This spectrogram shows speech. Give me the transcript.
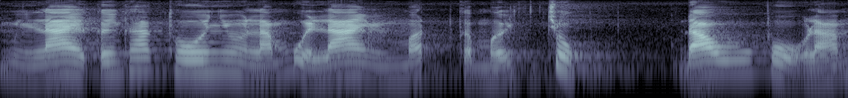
mình like ở kênh khác thôi nhưng mà lắm buổi like mình mất cả mấy chục đau khổ lắm.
